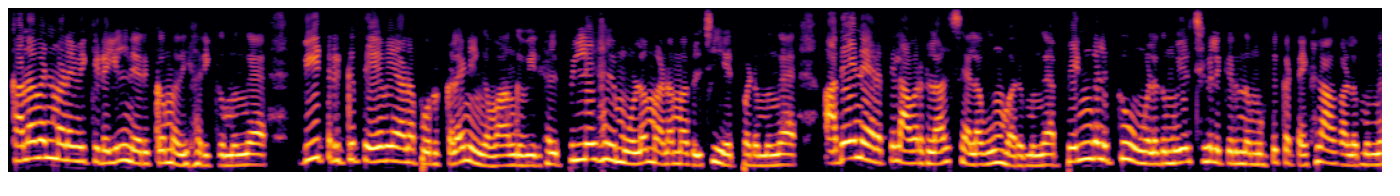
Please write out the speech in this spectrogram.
கணவன் மனைவிக்கிடையில் நெருக்கம் அதிகரிக்குமுங்க. வீட்டிற்கு தேவையான பொருட்களை நீங்க வாங்குவீர்கள். பிள்ளைகள் மூலம் மனமகிழ்ச்சி ஏற்படுமுங்க. அதே நேரத்தில் அவர்களால் செலவும் வருமுங்க. பெண்களுக்கு உங்களது முயற்சிகளுக்கு இருந்த முட்டுக்கட்டைகள் அகலுமுங்க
